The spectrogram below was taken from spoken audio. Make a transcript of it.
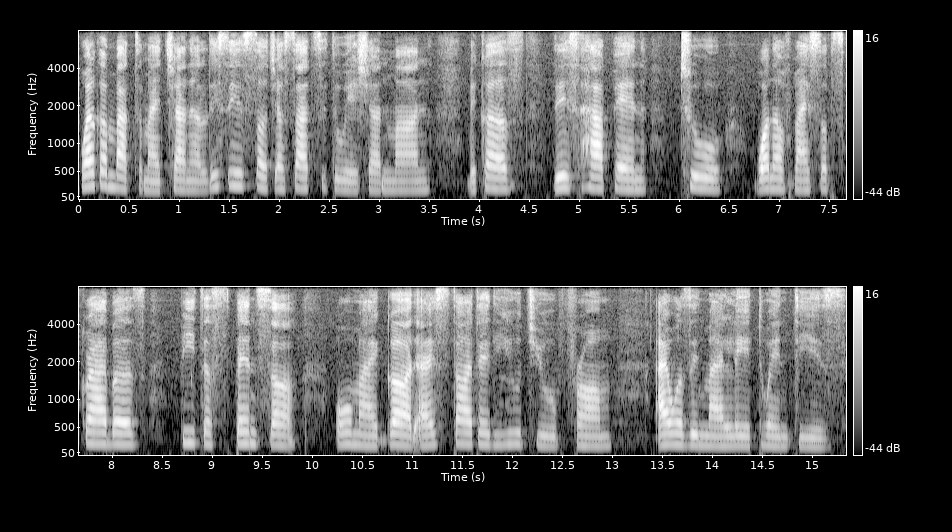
welcome back to my channel. This is such a sad situation man because this happened to one of my subscribers Peter Spencer. Oh my god I started YouTube from I was in my late 20s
